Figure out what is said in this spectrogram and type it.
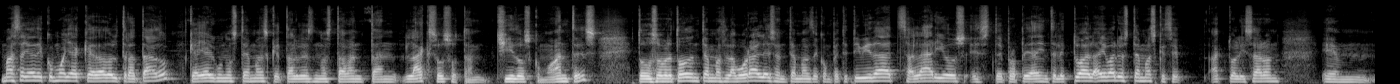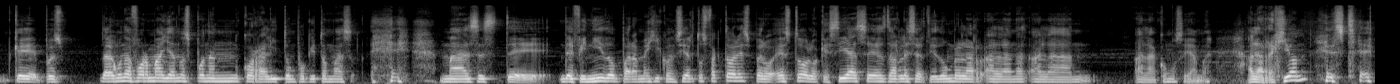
más allá de cómo haya quedado el tratado, que hay algunos temas que tal vez no estaban tan laxos o tan chidos como antes. Todo, sobre todo en temas laborales, en temas de competitividad, salarios, este, propiedad intelectual. Hay varios temas que se actualizaron em, que pues de alguna forma ya nos ponen un corralito un poquito más, más este, definido para México en ciertos factores, pero esto lo que sí hace es darle certidumbre a la, a la, a la, ¿cómo se llama? A la región, este,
